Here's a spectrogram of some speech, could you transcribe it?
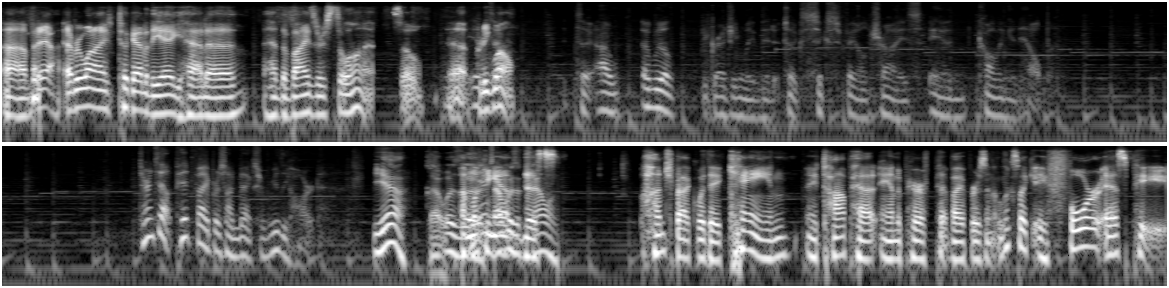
Uh, but yeah, everyone I took out of the egg had uh, had the visors still on it. So yeah, It pretty took- well. To, I, I will begrudgingly admit it took six failed tries and calling in help. Turns out pit vipers on mechs are really hard. Yeah, that was I'm a, looking that at was a this challenge. hunchback with a cane, a top hat, and a pair of pit vipers, and it looks like a 4 SP.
